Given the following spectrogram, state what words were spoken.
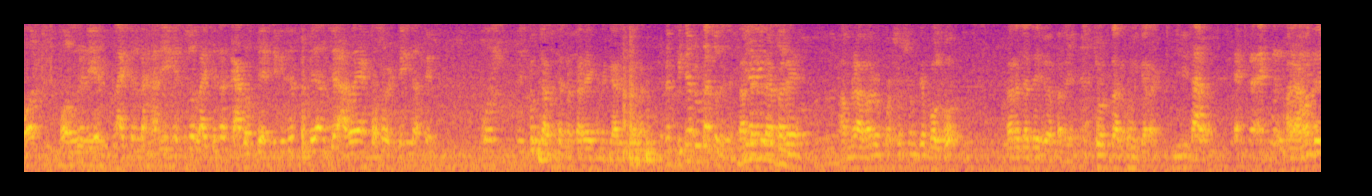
ওর অলরেডি লাইসেন্সটা হারিয়ে গেছিল লাইসেন্সের কাগজ দিয়ে তুলে আনছে এক বছর ডেট আছে। আমরা আবারও প্রশাসনকে বলব তারা যাতে ব্যাপারে জোরদার ভূমিকা রাখে। একটা আর আমাদের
